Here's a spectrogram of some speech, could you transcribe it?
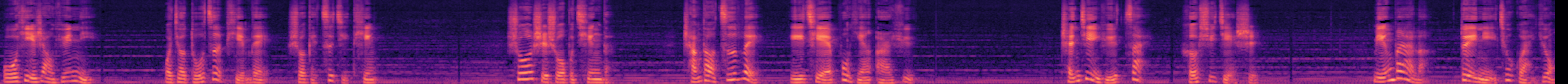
无意绕晕你，我就独自品味，说给自己听。说是说不清的。尝到滋味，一切不言而喻。沉浸于在，何须解释？明白了，对你就管用；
